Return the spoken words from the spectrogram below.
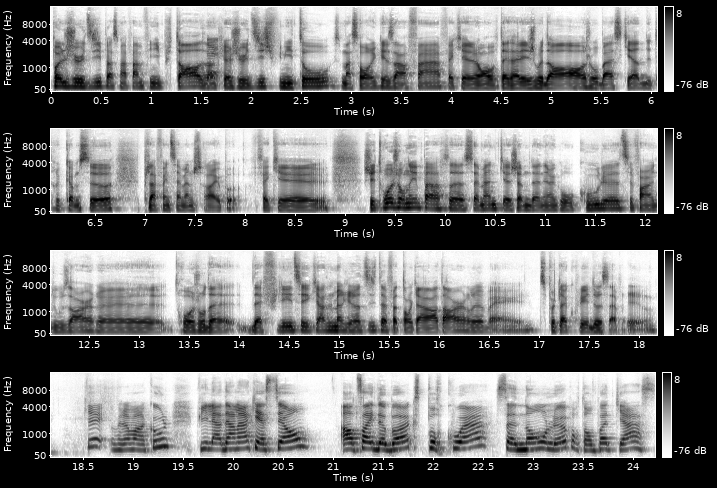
pas le jeudi parce que ma femme finit plus tard. Donc le jeudi, je finis tôt, c'est ma soirée avec les enfants, fait que on va peut-être aller jouer dehors, jouer au basket, des trucs comme ça. Puis la fin de semaine, je travaille pas. Fait que j'ai trois journées par semaine que j'aime donner un gros coup, là, faire un 12 heures, euh, trois jours d'affilée. Quand le mercredi, tu as fait ton 40 heures, là, ben, tu peux te la couler douce après. Vraiment cool. Puis la dernière question, Outside the Box, pourquoi ce nom-là pour ton podcast?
